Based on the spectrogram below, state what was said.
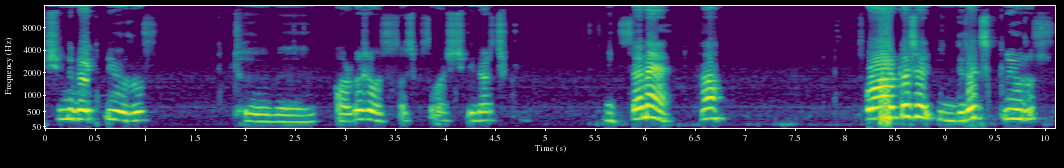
Şimdi bekliyoruz. Tövbe. Arkadaşlar saçma sapan şeyler çıkıyor. Gitsene. Ha. Sonra arkadaşlar indire tıklıyoruz.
